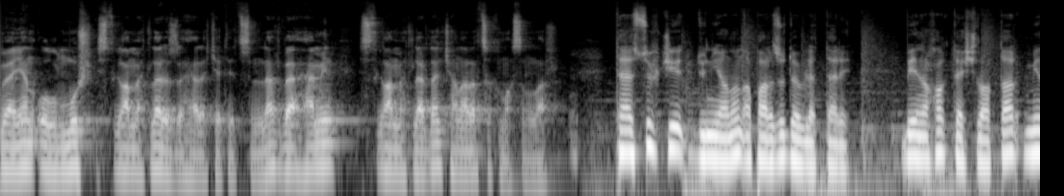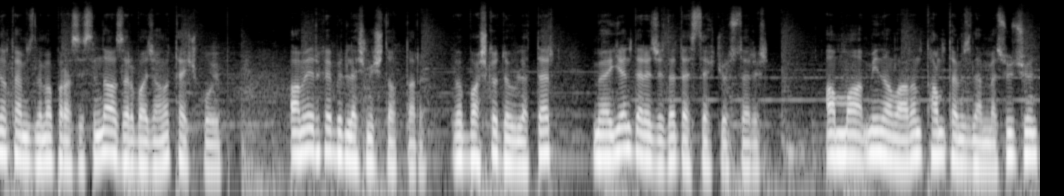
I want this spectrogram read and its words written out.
müəyyən olunmuş istiqamətlər üzrə hərəkət etsinlər və həmin istiqamətlərdən kənara çıxmasınlar. Təəssüf ki, dünyanın aparıcı dövlətləri, beynəlxalq təşkilatlar mina təmizləmə prosesində Azərbaycanı tək qoyub. Amerika Birləşmiş Ştatları və başqa dövlətlər müəyyən dərəcədə dəstək göstərir. Amma minaların tam təmizlənməsi üçün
